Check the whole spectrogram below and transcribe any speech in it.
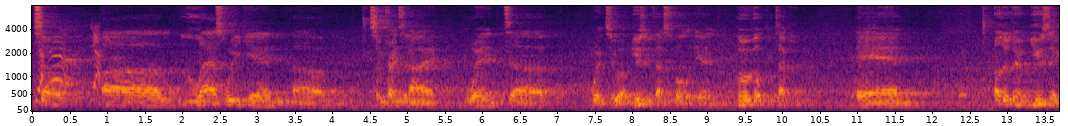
So uh, last weekend, um, some friends and I went uh, went to a music festival in Louisville, Kentucky, and other than music,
